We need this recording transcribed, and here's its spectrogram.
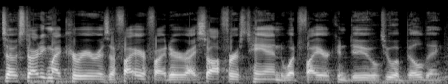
So starting my career as a firefighter, I saw firsthand what fire can do to a building.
